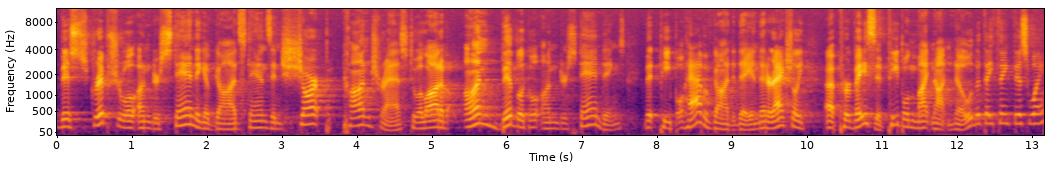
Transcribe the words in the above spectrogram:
this scriptural understanding of God stands in sharp contrast to a lot of unbiblical understandings that people have of God today and that are actually uh, pervasive. People might not know that they think this way,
